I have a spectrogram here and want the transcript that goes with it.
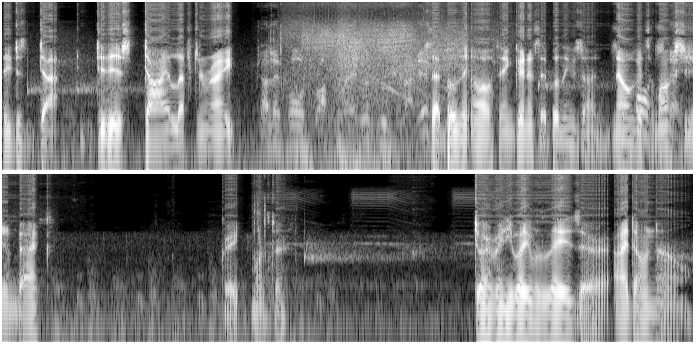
they just die, they just die left and right. Teleport rock raider to planet. That building, oh thank goodness that building's done. Now I'll get some oxygen back. Great, monster. Do I have anybody with laser? I don't know.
